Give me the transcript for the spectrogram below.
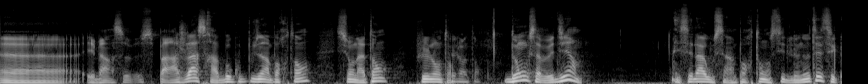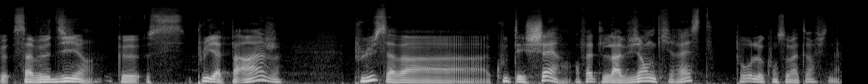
euh, et ben ce, ce parage-là sera beaucoup plus important si on attend plus longtemps. Plus longtemps. Donc ça veut dire et c'est là où c'est important aussi de le noter, c'est que ça veut dire que plus il y a de parage, plus ça va coûter cher, en fait, la viande qui reste pour le consommateur final.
